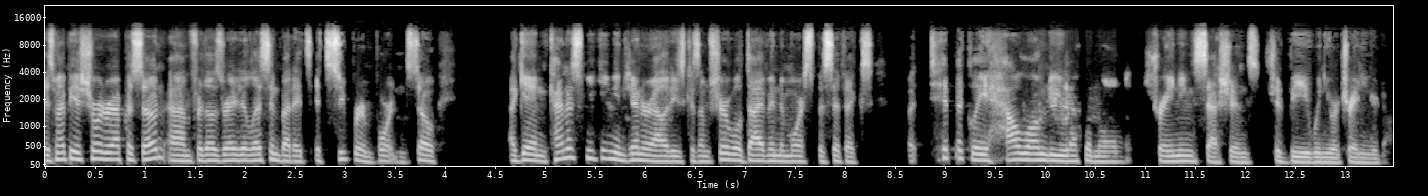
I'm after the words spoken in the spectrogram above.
This might be a shorter episode um, for those ready to listen, but it's it's super important. So, again, kind of speaking in generalities, because I'm sure we'll dive into more specifics. But typically, how long do you recommend training sessions should be when you are training your dog?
